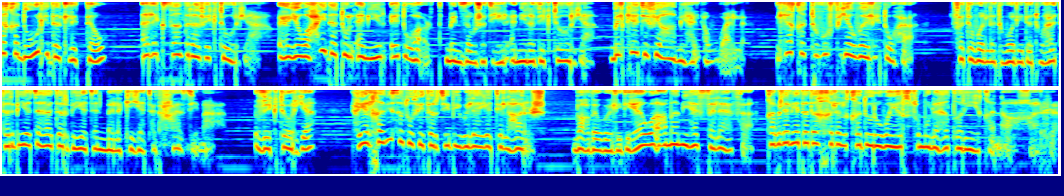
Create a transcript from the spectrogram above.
لقد ولدت للتو ألكسندرا فيكتوريا هي وحيدة الأمير إدوارد من زوجته الأميرة فيكتوريا بالكاد في عامها الأول. لقد توفي والدها فتولت والدتها تربيتها تربية ملكية حازمة. فيكتوريا هي الخامسة في ترتيب ولاية العرش بعد والدها وأعمامها الثلاثة قبل أن يتدخل القدر ويرسم لها طريقا آخر.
